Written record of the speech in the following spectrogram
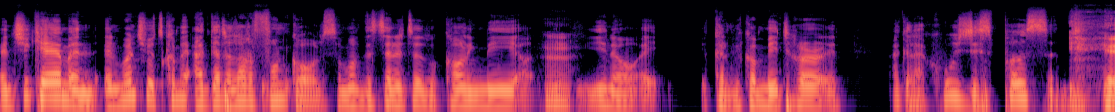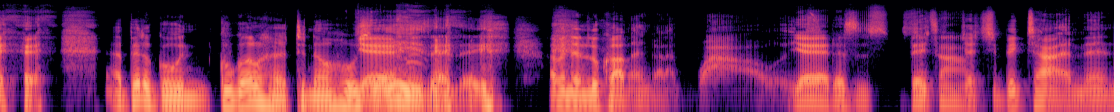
and she came, and, and when she was coming, I got a lot of phone calls. Some of the senators were calling me, uh, Hmm. you know, can we come meet her? I got like, who is this person? yeah. I better go and Google her to know who Yeah. she is. And, uh, I mean, then look up and go like, wow, Yeah, this is big time. She's big time, and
